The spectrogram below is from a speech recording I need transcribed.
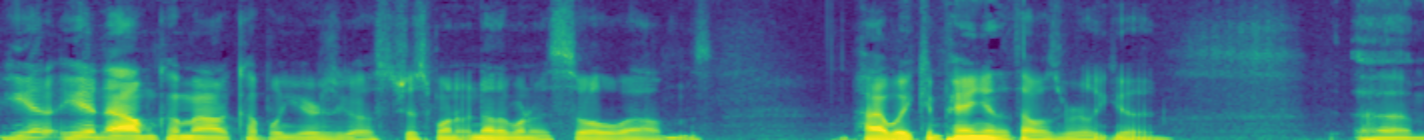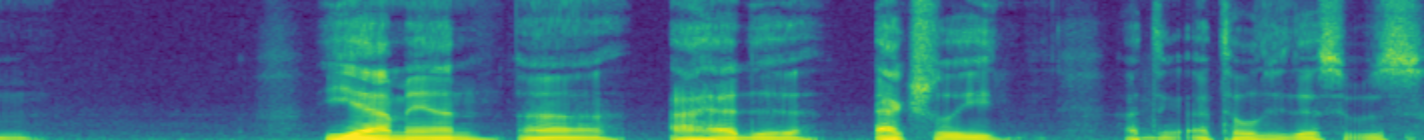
He had he had an album come out a couple years ago. It's just one another one of his solo albums, Highway Companion. That thought was really good. Um, yeah, man. Uh, I had to actually. I think I told you this. It was.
